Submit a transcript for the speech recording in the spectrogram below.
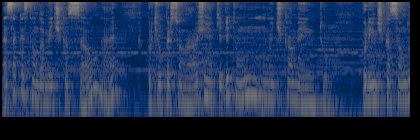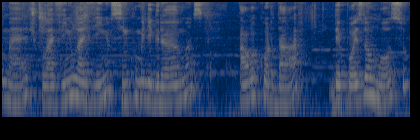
essa questão da medicação, né? Porque o personagem aqui ele toma um medicamento por indicação do médico, levinho, levinho, 5 miligramas, ao acordar, depois do almoço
